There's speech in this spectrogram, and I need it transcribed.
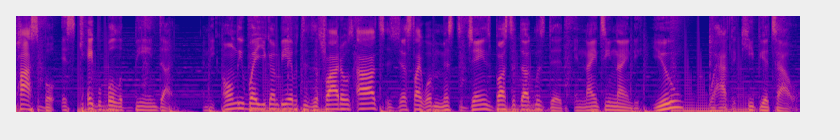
possible. It's capable of being done. And the only way you're going to be able to defy those odds is just like what Mr. James Buster Douglas did in 1990. You will have to keep your towel.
